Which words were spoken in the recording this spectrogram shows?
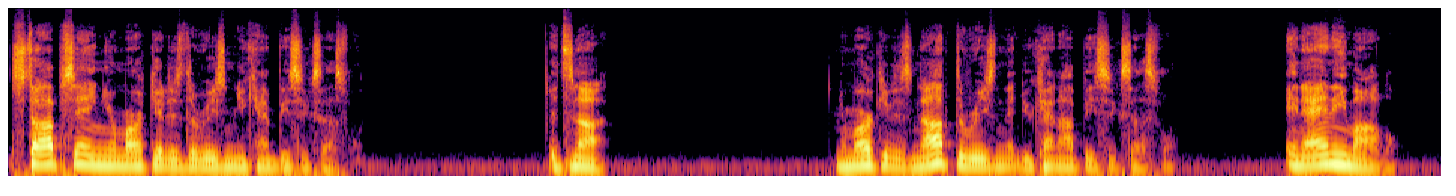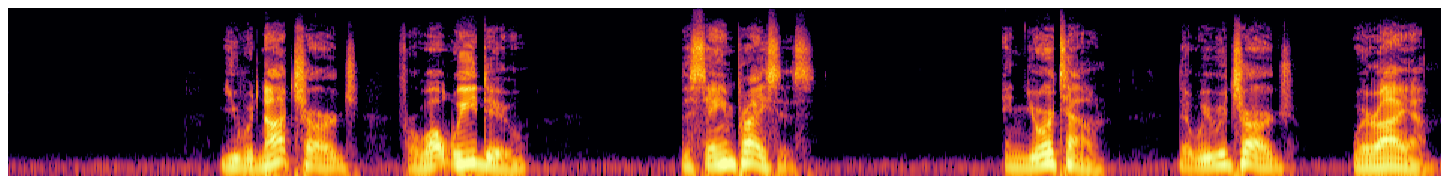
Stop saying your market is the reason you can't be successful. It's not. Your market is not the reason that you cannot be successful in any model. You would not charge for what we do the same prices in your town that we would charge where I am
